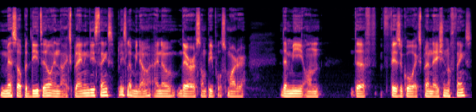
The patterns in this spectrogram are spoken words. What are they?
mess up a detail in explaining these things, please let me know. I know there are some people smarter than me on the f- physical explanation of things.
